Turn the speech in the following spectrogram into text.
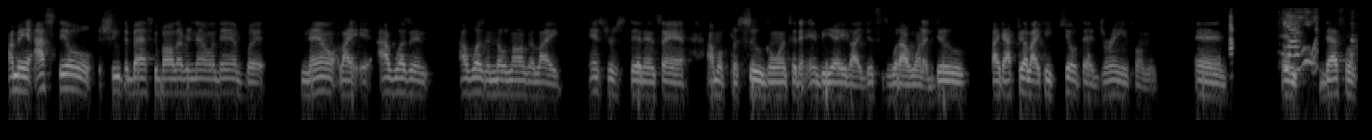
I mean, I still shoot the basketball every now and then, but now, like, I wasn't, I wasn't no longer like interested in saying I'm gonna pursue going to the NBA. Like, this is what I want to do. Like, I feel like he killed that dream for me, and, and that's what.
